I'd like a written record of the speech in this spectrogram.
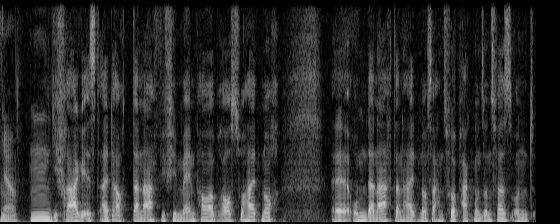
Ja. Mm, die Frage ist halt auch danach, wie viel Manpower brauchst du halt noch, äh, um danach dann halt noch Sachen zu verpacken und sonst was und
